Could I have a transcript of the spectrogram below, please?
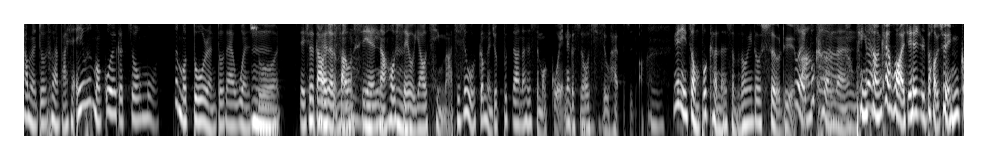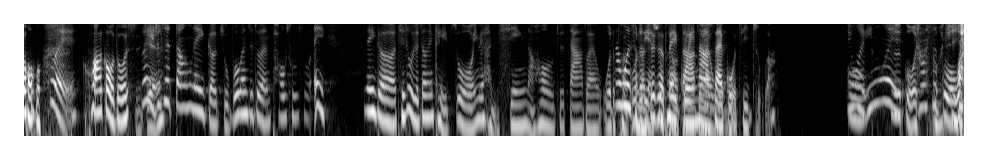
他们都突然发现，哎，为什么过一个周末，这么多人都在问说谁是开的房间，然后谁有邀请嘛？其实我根本就不知道那是什么鬼。那个时候其实我还不知道，因为你总不可能什么东西都涉略，对，不可能。平常看华尔街日报就已经够，对，花够多时间。所以就是当那个主播跟制作人抛出说，哎，那个其实我觉得这东西可以做，因为很新，然后就大家都在我的，那为什么这个被归纳在国际组啊？因为因为它是国外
